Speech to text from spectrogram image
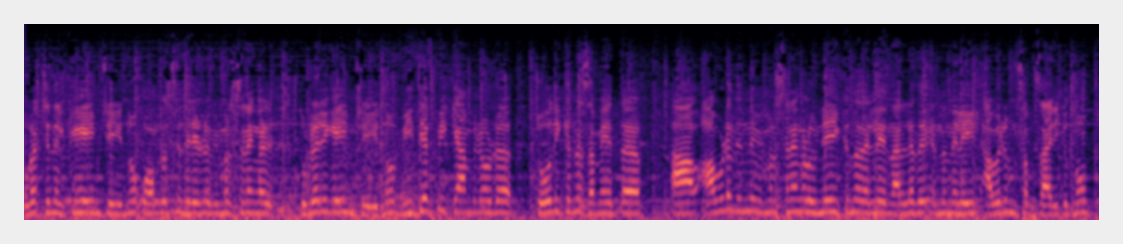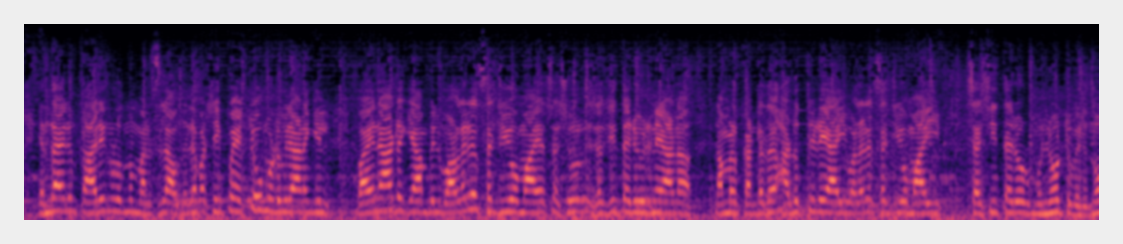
ഉറച്ചു നിൽക്കുകയും ചെയ്യുന്നു കോൺഗ്രസിനെതിരെയുള്ള വിമർശനങ്ങൾ തുടരുകയും ചെയ്യുന്നു. ബി ജെ പി ക്യാമ്പിനോട് ചോദിക്കുന്ന സമയത്ത് അവിടെ നിന്ന് വിമർശനങ്ങൾ ഉന്നയിക്കുന്നതല്ലേ നല്ലത് എന്ന നിലയിൽ അവരും സംസാരിക്കുന്നു. എന്തായാലും കാര്യങ്ങളൊന്നും മനസ്സിലാവുന്നില്ല. പക്ഷേ ഇപ്പോൾ ഏറ്റവും ഒടുവിലാണെങ്കിൽ വയനാട് ക്യാമ്പിൽ വളരെ സജീവമായ ശശി തരൂരിനെയാണ് നമ്മൾ കണ്ടത്. അടുത്തിടെയായി വളരെ സജീവമായി ശശി തരൂർ മുന്നോട്ട് വരുന്നു.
